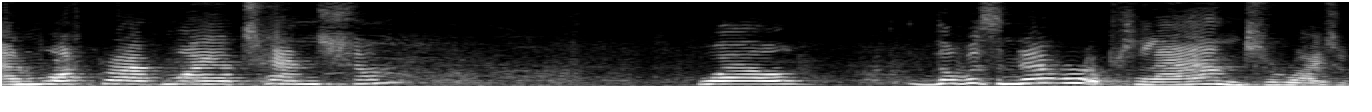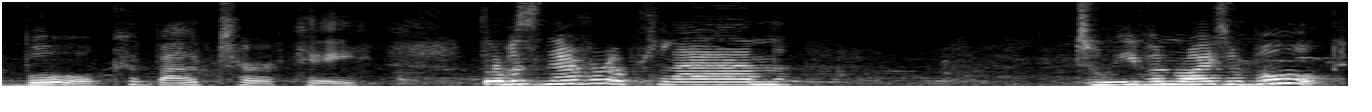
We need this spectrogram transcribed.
and what grabbed my attention? Well, there was never a plan to write a book about Turkey. There was never a plan to even write a book.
